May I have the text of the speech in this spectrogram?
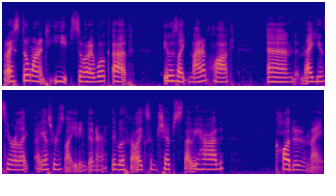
But I still wanted to eat. So when I woke up, it was like nine o'clock, and Maggie and Sarah were like, I guess we're just not eating dinner. They both got like some chips that we had, called it a night.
